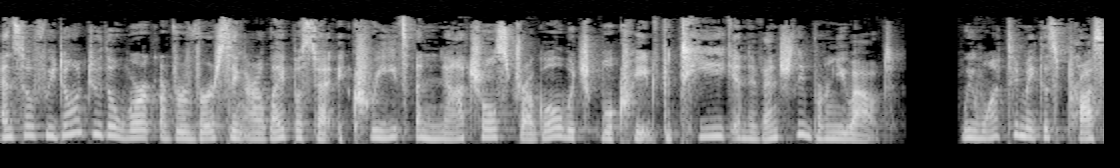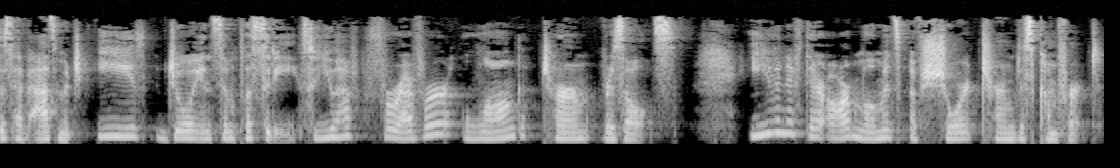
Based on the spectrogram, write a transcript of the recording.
And so if we don't do the work of reversing our lipostat, it creates a natural struggle, which will create fatigue and eventually burn you out. We want to make this process have as much ease, joy, and simplicity so you have forever long-term results, even if there are moments of short-term discomfort.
